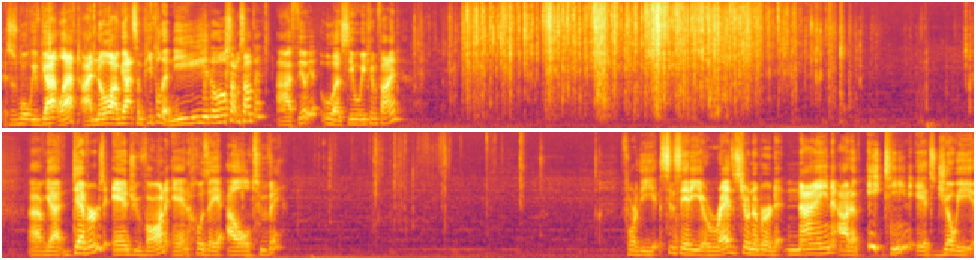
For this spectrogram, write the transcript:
This is what we've got left. I know I've got some people that need a little something something. I feel you. Let's see what we can find. I've got Devers, Andrew Vaughn, and Jose Altuve. For the Cincinnati Reds, serial numbered 9 out of 18, it's Joey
